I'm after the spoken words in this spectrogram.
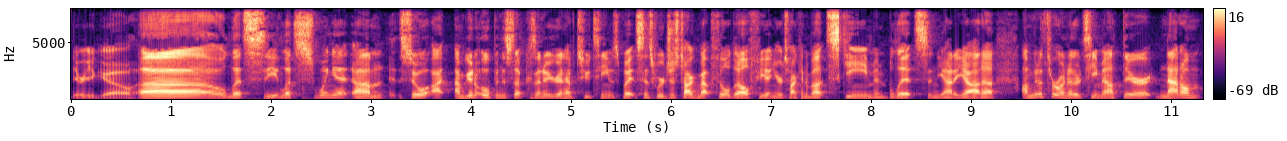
there you go. Uh, let's see. Let's swing it. Um, so I, am going to open this up because I know you're going to have two teams. But since we're just talking about Philadelphia and you're talking about scheme and blitz and yada yada, I'm going to throw another team out there. Not on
